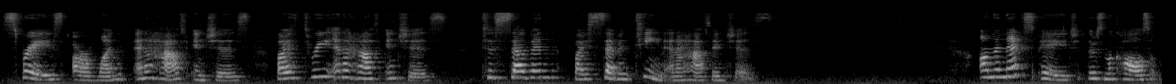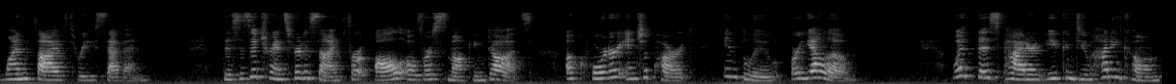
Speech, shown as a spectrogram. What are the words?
Sprays are one and a half inches by 3 and a half inches to 7 by 17 and a half inches. On the next page, there's McCall's 1537. This is a transfer design for all over smocking dots, a quarter inch apart in blue or yellow. With this pattern, you can do honeycomb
